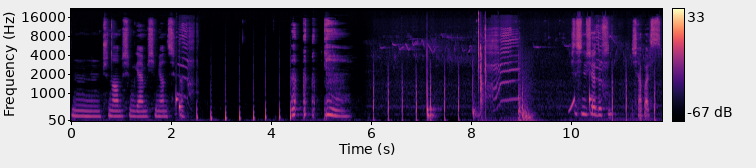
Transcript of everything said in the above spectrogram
Hmm, şunu almışım gelmişim yanlışlıkla. İşte şimdi şöyle dursun. Şey yaparız.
